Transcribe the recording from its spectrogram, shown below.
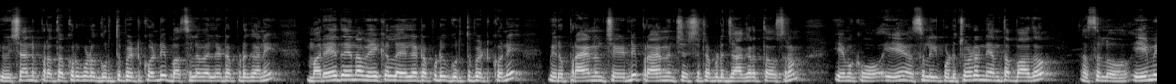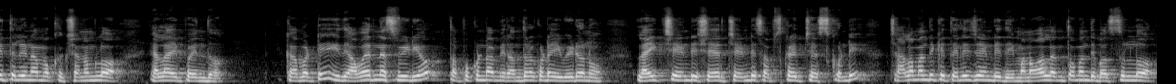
ఈ విషయాన్ని ప్రతి ఒక్కరు కూడా గుర్తుపెట్టుకోండి. బస్సులో వెళ్ళేటప్పుడు కానీ మరేదైనా వెహికల్లో వెళ్ళేటప్పుడు గుర్తుపెట్టుకొని మీరు ప్రయాణం చేయండి. ప్రయాణం చేసేటప్పుడు జాగ్రత్త అవసరం. ఏమకు ఏ అసలు ఇప్పుడు చూడండి ఎంత బాధో అసలు ఏమీ తెలియనాం ఒక క్షణంలో ఎలా అయిపోయిందో. కాబట్టి ఇది అవేర్నెస్ వీడియో తప్పకుండా మీరు అందరూ కూడా ఈ వీడియోను లైక్ చేయండి షేర్ చేయండి సబ్స్క్రైబ్ చేసుకోండి. చాలామందికి తెలియజేయండి ఇది. మన వాళ్ళు ఎంతోమంది బస్సుల్లో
